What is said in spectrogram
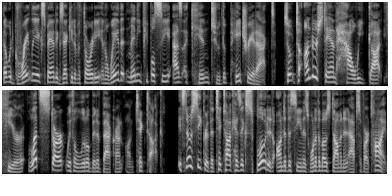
that would greatly expand executive authority in a way that many people see as akin to the Patriot Act. So, to understand how we got here, let's start with a little bit of background on TikTok. It's no secret that TikTok has exploded onto the scene as one of the most dominant apps of our time.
